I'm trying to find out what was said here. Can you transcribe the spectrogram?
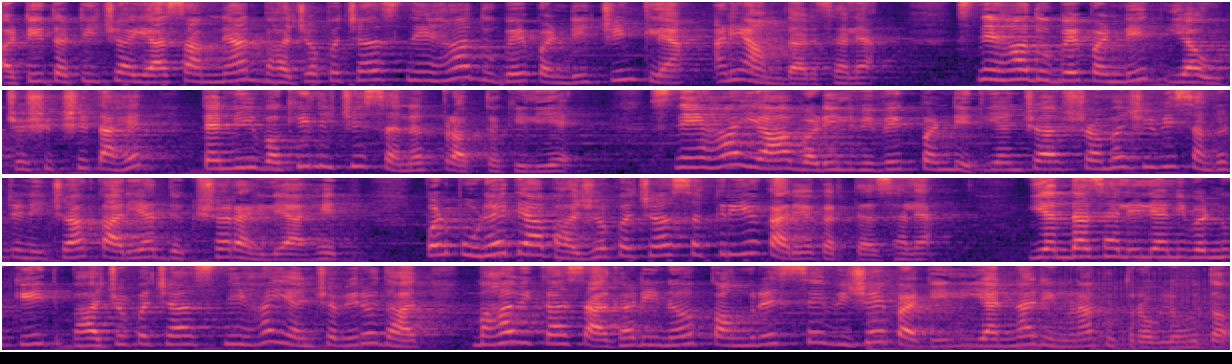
अटीतटीच्या या सामन्यात भाजपच्या स्नेहा दुबे पंडित जिंकल्या आणि आमदार झाल्या. स्नेहा दुबे पंडित या उच्च शिक्षित आहेत. त्यांनी वकिलीची सनद प्राप्त केली आहे. स्नेहा या वडील विवेक पंडित यांच्या श्रमजीवी संघटनेच्या कार्याध्यक्ष राहिल्या आहेत. पण पुढे त्या भाजपच्या सक्रिय कार्यकर्त्या झाल्या. यंदा झालेल्या निवडणुकीत भाजपच्या स्नेहा यांच्या विरोधात महाविकास आघाडीनं काँग्रेसचे विजय पाटील यांना रिंगणात उतरवलं होतं.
